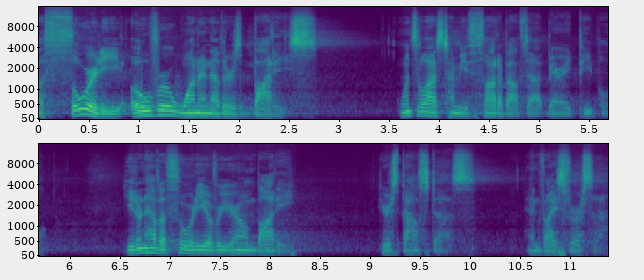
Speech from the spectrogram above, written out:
authority over one another's bodies. When's the last time you thought about that, married people? You don't have authority over your own body, your spouse does, and vice versa.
